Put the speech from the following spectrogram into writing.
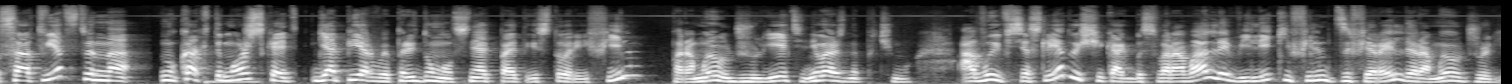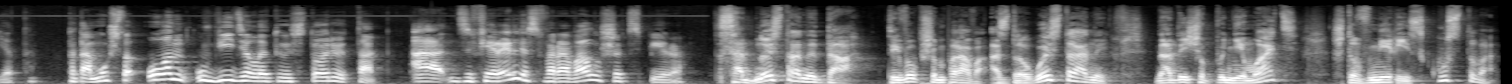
Соответственно, ну как ты можешь сказать, я первый придумал снять по этой истории фильм, по Ромео и Джульетте, неважно почему. А вы все следующие как бы своровали великий фильм Дзефирелли «Ромео и Джульетта». Потому что он увидел эту историю так. А Дзефирелли своровал у Шекспира. С одной стороны, да, ты, в общем, права. А с другой стороны, надо еще понимать, что в мире искусства,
